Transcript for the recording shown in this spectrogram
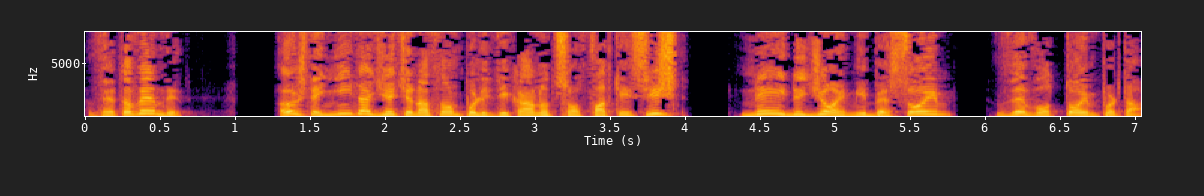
dhe të vendit. Është e njëjta gjë që na thonë politikanët sot. Fatkeqësisht, ne i dëgjojmë, i besojmë dhe votojmë për ta.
